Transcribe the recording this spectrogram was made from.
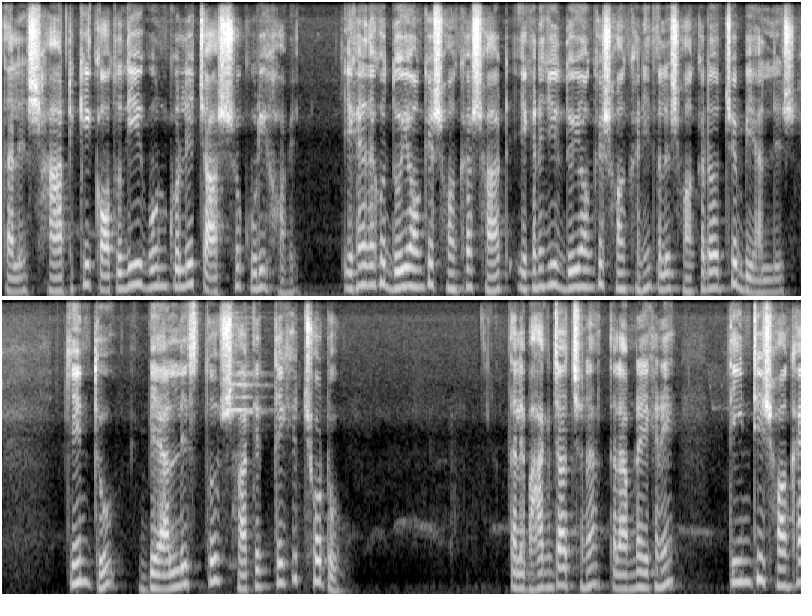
তাহলে ষাটকে কত দিয়ে গুণ করলে চারশো কুড়ি হবে? এখানে দেখো দুই অঙ্কের সংখ্যা ষাট, এখানে যদি দুই অঙ্কের সংখ্যা নিই, তাহলে সংখ্যাটা হচ্ছে বিয়াল্লিশ। কিন্তু বিয়াল্লিশ তো ষাটের থেকে ছোট। তাহলে ভাগ যাচ্ছে না, তাহলে আমরা এখানে তিনটি সংখ্যা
